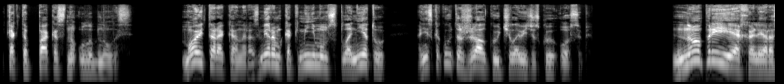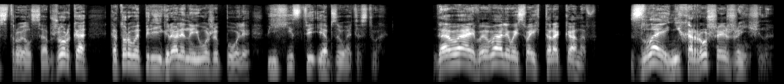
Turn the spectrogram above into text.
и как-то пакостно улыбнулась. «Мой таракан размером как минимум с планету, а не с какую-то жалкую человеческую особь. «Ну, приехали!» — расстроился обжорка, которого переиграли на его же поле, в ехидстве и обзывательствах. «Давай, вываливай своих тараканов! Злая, нехорошая женщина!»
